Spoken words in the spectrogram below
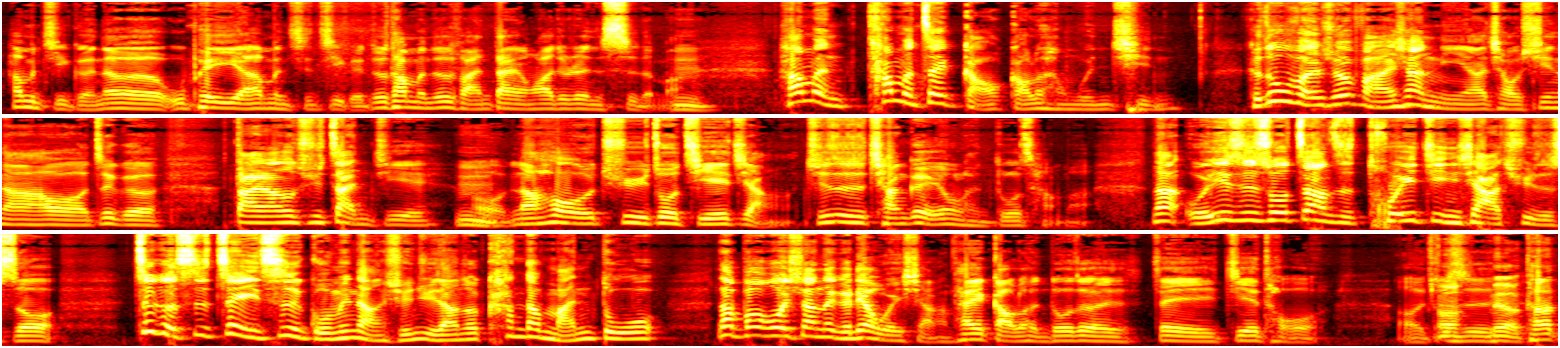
他们几个那个吴佩仪啊，他们几几个，就他们就是反正太阳花就认识的嘛，嗯，他们他们在搞搞得很文青。可是我反而觉得，反而像你啊、巧心啊，哦，这个大家都去站街哦，然后去做街讲。其实强哥也用了很多场嘛。那我意思是说，这样子推进下去的时候，这个是这一次国民党选举当中看到蛮多。那包括像那个廖伟翔，他也搞了很多这个在街头哦，就是、哦、没有他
